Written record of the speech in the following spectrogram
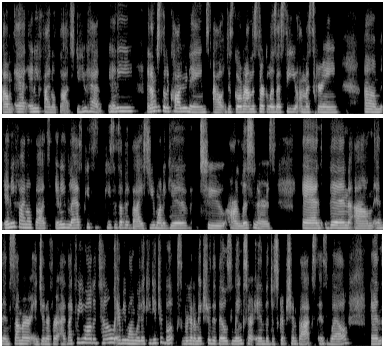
um, add any final thoughts. Do you have any, and I'm just going to call your names out, just go around the circle as I see you on my screen. Um, any final thoughts, any last pieces, pieces of advice you want to give to our listeners and then um, and then summer and jennifer i'd like for you all to tell everyone where they can get your books. We're going to make sure that those links are in the description box as well. And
